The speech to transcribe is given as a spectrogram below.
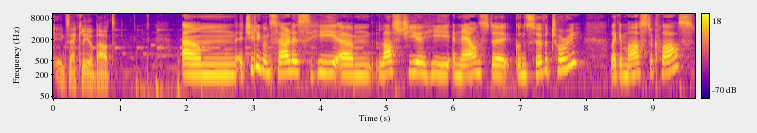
exactly about? Um, Chilly Gonzales, he um, last year he announced a conservatory, like a master class,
